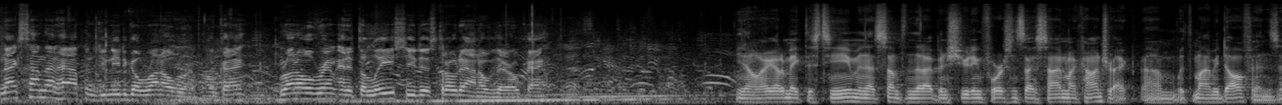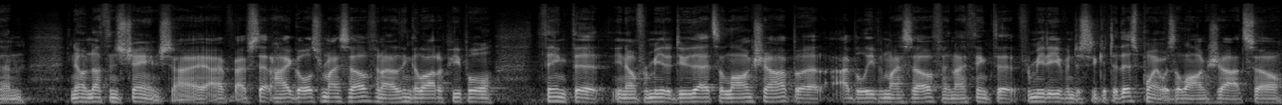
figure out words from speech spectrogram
Next time that happens, you need to go run over him, okay? Run over him, and at the least, you just throw down over there, okay? You know, I got to make this team, and that's something that I've been shooting for since I signed my contract um, with the Miami Dolphins. And, you know, nothing's changed. I, I've, I've set high goals for myself, and I think a lot of people think that, you know, for me to do that, it's a long shot, but I believe in myself, and I think that for me to even just to get to this point was a long shot. So,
